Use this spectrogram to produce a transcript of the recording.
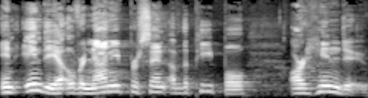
In India, over 90% of the people are Hindu.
